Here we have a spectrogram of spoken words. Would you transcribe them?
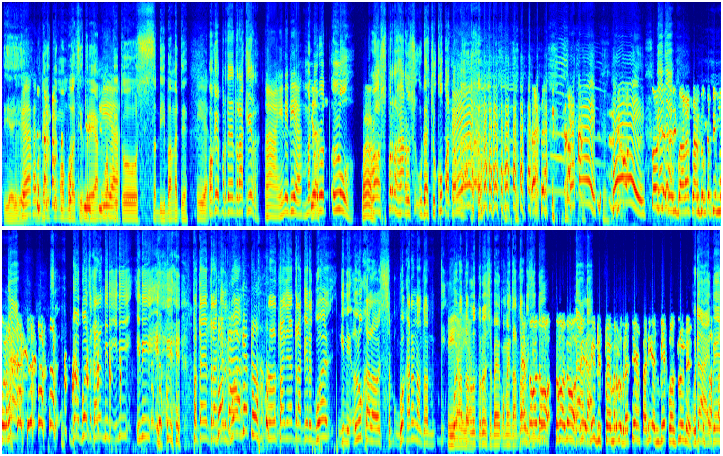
Iya iya. Iya kan? Makanya itu yang membuat si Treyang Iya. waktu itu sedih banget ya. Iya. Oke pertanyaan terakhir. Nah ini dia. Menurut lu Hah. Prosper harus udah cukup atau enggak? Hey, hey, Kok Nggak, jadi nggak. dari barat langsung ke timur Enggak, gue sekarang gini, ini ini pertanyaan terakhir Gua gue. kaget loh. Pertanyaan terakhir gue gini, lu kalau gue karena nonton, gue Iya, nonton iya. lu terus sebagai komentator eh di tunggu situ. tunggu tunggu tunggu Nggak, ini, nggak. ini disclaimer lu berarti yang tadi NBA close dulu nih Udah NBA,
